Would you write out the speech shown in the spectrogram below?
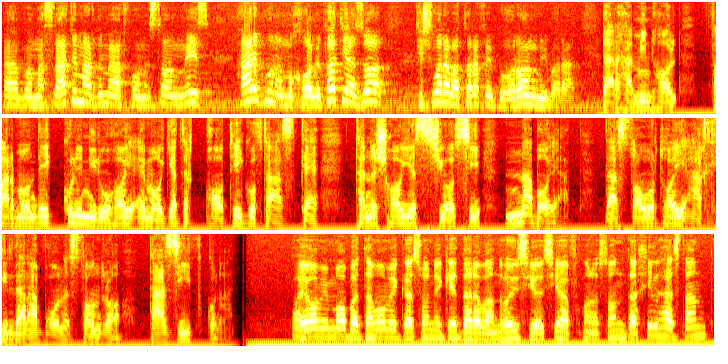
و مصلحت مردم افغانستان نیست. هر گونه مخالفتی از کشور به طرف بحران می‌برد. در همین حال فرمانده کل نیروهای حمایت قاطع گفته است که تنشهای سیاسی نباید دستاوردهای اخیر در افغانستان را تضعیف کند. پیام ما به تمام کسانی که در روندهای سیاسی افغانستان دخیل هستند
